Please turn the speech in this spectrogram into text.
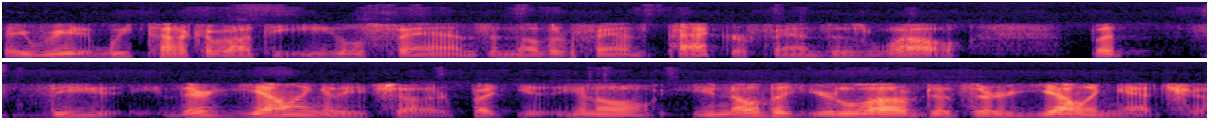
They re- we talk about the Eagles fans and other fans, Packer fans as well, but the they're yelling at each other. But you, you know, you know that you're loved if they're yelling at you.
